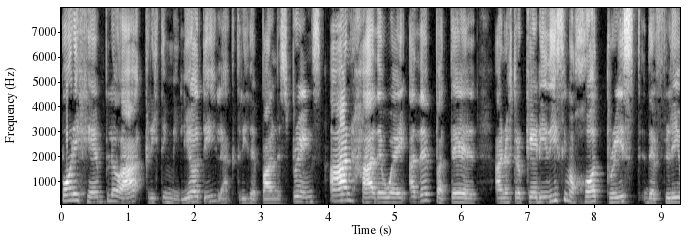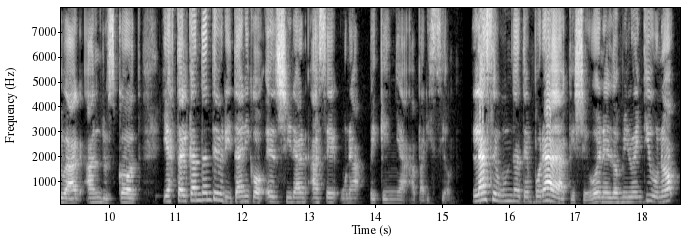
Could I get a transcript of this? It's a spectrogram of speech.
por ejemplo, a Christine Milioti, la actriz de Palm Springs, a Anne Hathaway, a Deb Patel, a nuestro queridísimo Hot Priest de Fleabag, Andrew Scott, y hasta el cantante británico Ed Sheeran hace una pequeña aparición. La segunda temporada, que llegó en el 2021,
